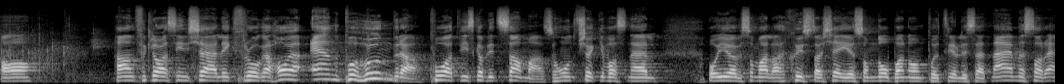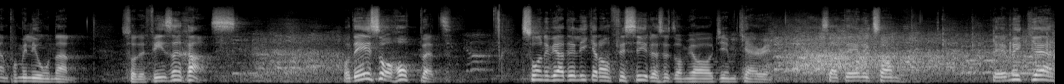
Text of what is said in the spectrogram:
ja, han förklarar sin kärlek, frågar, har jag en på hundra på att vi ska bli tillsammans? Så hon försöker vara snäll och gör som alla schyssta tjejer som nobbar någon på ett trevligt sätt. Nej, men snarare en på miljonen. Så det finns en chans. Och det är så, hoppet. Så när vi hade likadan frisyr dessutom, jag och Jim Carrey. Så att det är liksom, det är mycket,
